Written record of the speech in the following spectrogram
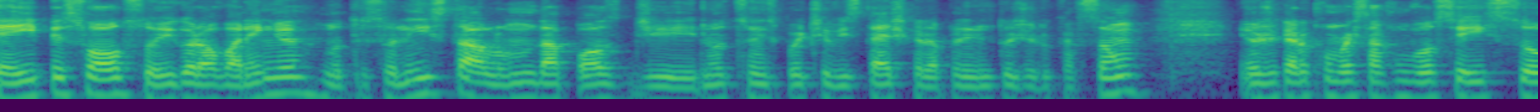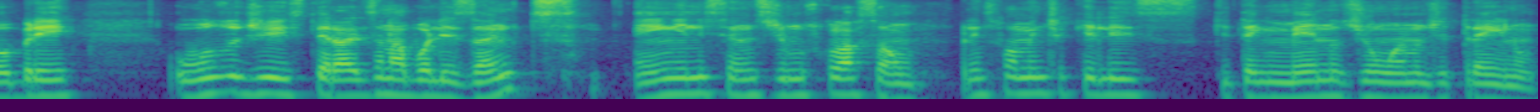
aí, pessoal, sou Igor Alvarenga, nutricionista, aluno da pós de Nutrição Esportiva e Estética da Plenitude de Educação. Hoje eu quero conversar com vocês sobre o uso de esteroides anabolizantes em iniciantes de musculação, principalmente aqueles que têm menos de um ano de treino.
